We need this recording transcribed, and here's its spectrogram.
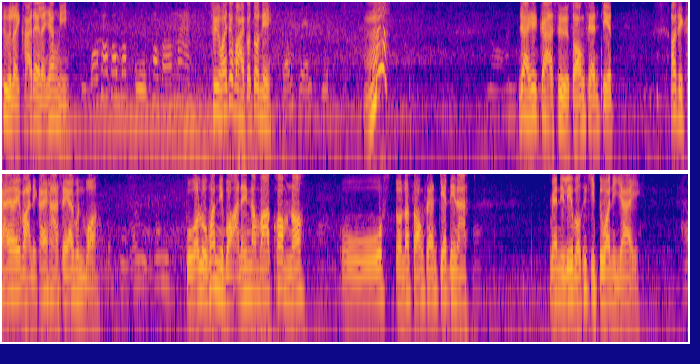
ซื้ออะไรขายได้อะไรยังนี่บอกเขาก็มาปลูกเขาก็เอามาซื้อมาจากบาทก็ต้นนี่สองแสนเจ็ดอืมนอนยายคือกล้าซื้อสองแสนเจ็ดเอาสิขายอะไรบาทนี่ขายหาแสนบนบ่ ปลูกเอาลูกมันนี่บ่อันนี้น้ำว้าคอมเนาะโอ้ต้นละสองแสนเจ็ดนี่นะแม่นี่รีบอกคือกี่ตัวนี่ยายเอา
